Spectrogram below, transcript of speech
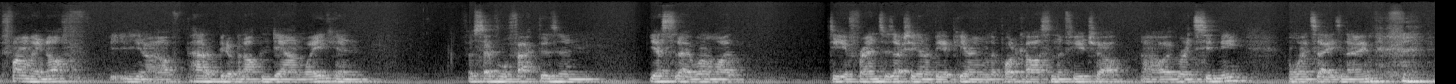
funnily enough, you know, I've had a bit of an up and down week, and for several factors. And yesterday, one of my dear friends who's actually going to be appearing on the podcast in the future uh, over in Sydney, I won't say his name.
